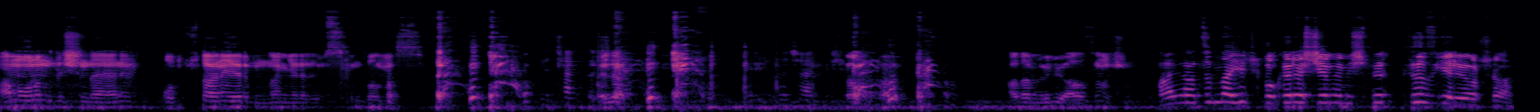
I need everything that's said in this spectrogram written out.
Ama onun dışında yani 30 tane yerim bundan gene de bir sıkıntı olmaz. Adam ölüyor alsana şunu. Hayatında hiç kokoreç yememiş bir kız geliyor şu an.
